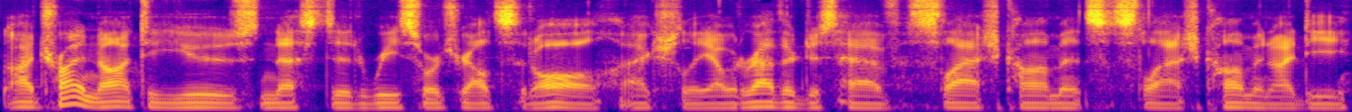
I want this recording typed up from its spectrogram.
I try not to use nested resource routes at all. Actually, I would rather just have slash comments slash comment ID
